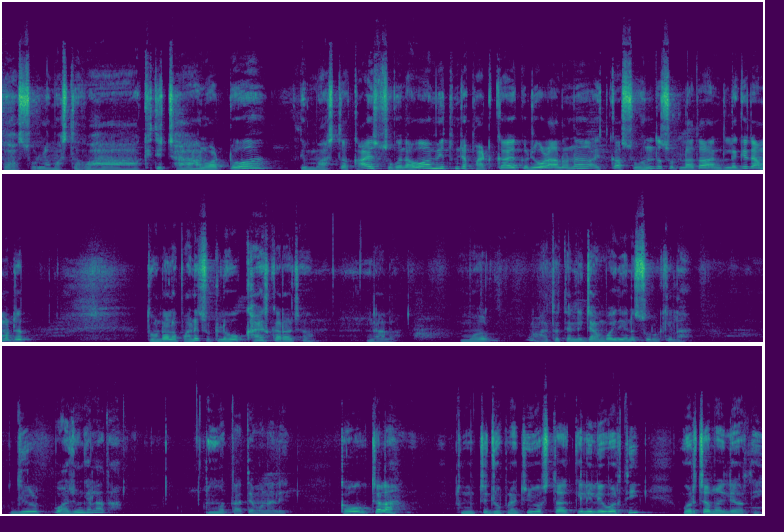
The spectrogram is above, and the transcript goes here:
सहज सोडला मस्त. वा किती छान वाटतो. ते मस्त काय सुगंध. अहो आम्ही तुमच्या फाटका जवळ आलो ना इतका सुगंध सुटला होता. आणि लगेच आम्हाला तोंडाला पाणी सुटलं. हो कायच करायचं? झालं. मग आता त्यांनी जांबाई देणं सुरू केला. दीड वाजून गेला आता. मग तात्या म्हणाले कहू चला. तुमची झोपण्याची व्यवस्था केलेली वरती वरच्या मजल्यावरती.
